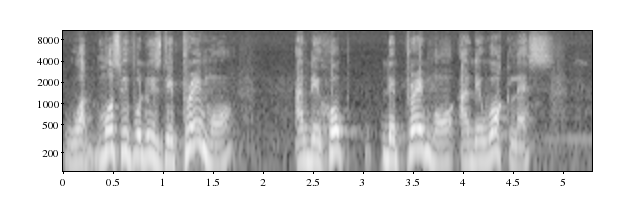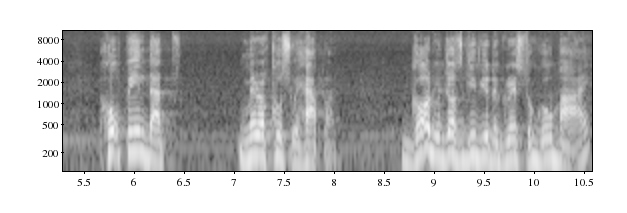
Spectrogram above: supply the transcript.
What most people do is they pray more and they hope they pray more and they work less, hoping that miracles will happen. God will just give you the grace to go by,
